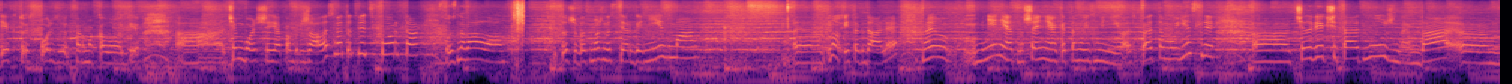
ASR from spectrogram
тех, кто использует фармакологию. А, Чем больше я погружалась в этот вид спорта, узнавала тоже возможности организма, э, ну и так далее. Мое мнение, отношение к этому изменилось. Поэтому если э, человек считает нужным, да, э,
